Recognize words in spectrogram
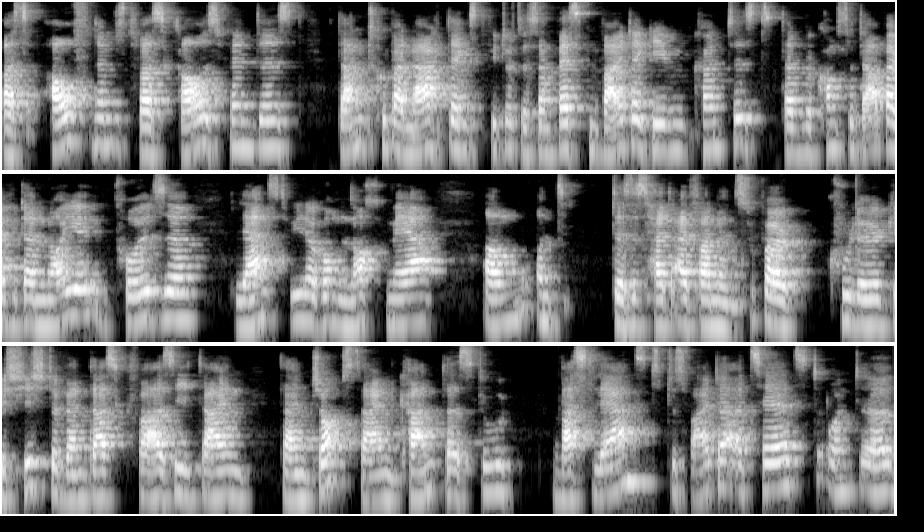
was aufnimmst, was rausfindest, dann drüber nachdenkst, wie du das am besten weitergeben könntest, dann bekommst du dabei wieder neue Impulse, lernst wiederum noch mehr. Ähm, und das ist halt einfach eine super coole Geschichte, wenn das quasi dein, dein Job sein kann, dass du was lernst, das weitererzählst und äh,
